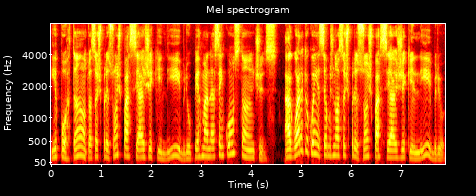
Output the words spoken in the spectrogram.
e, portanto, essas pressões parciais de equilíbrio permanecem constantes. Agora que conhecemos nossas pressões parciais de equilíbrio,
